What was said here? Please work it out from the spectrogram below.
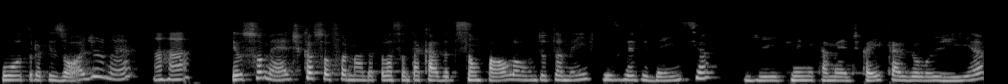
o outro episódio, né? Uhum. Eu sou médica, sou formada pela Santa Casa de São Paulo, onde eu também fiz residência de clínica médica e cardiologia.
